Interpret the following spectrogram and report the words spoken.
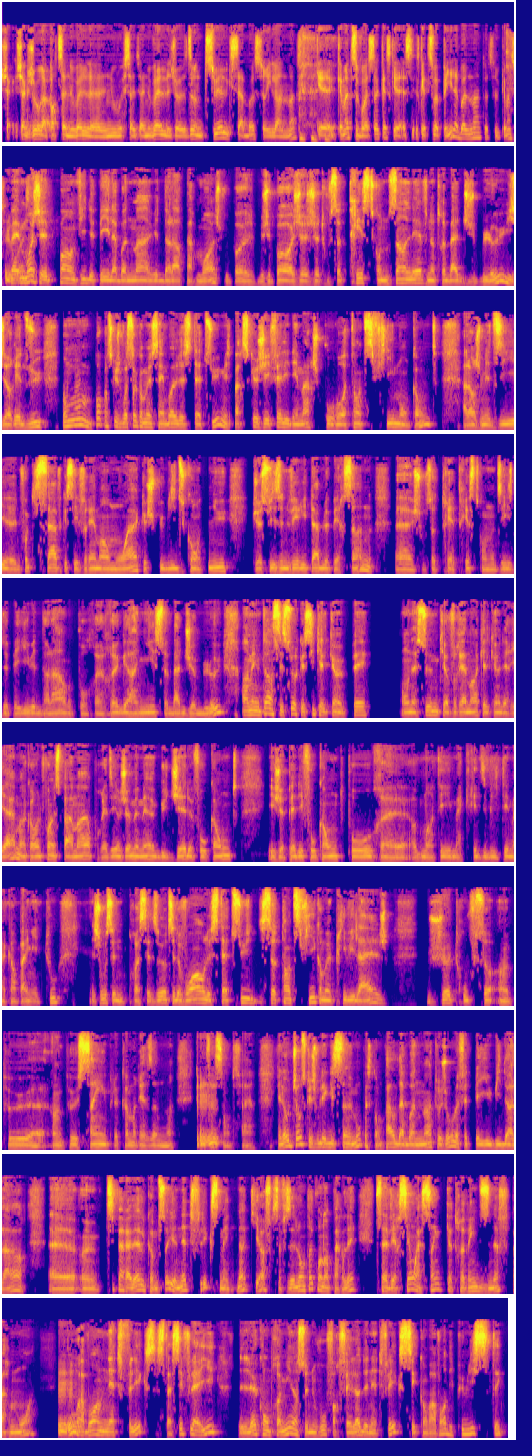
chaque, jour apporte sa nouvelle, euh, sa, nouvelle, je veux dire, une tuile qui s'abat sur Elon Musk. comment tu vois ça? Qu'est-ce que, est-ce que tu vas payer l'abonnement, toi? Comment tu le ben, Moi, j'ai pas envie de payer l'abonnement à 8 dollars par mois. Je veux pas, j'ai pas, je, je, trouve ça triste qu'on nous enlève notre badge bleu. Ils auraient dû, pas parce que je vois ça comme un symbole de statut, mais parce que j'ai fait les démarches pour authentifier mon compte. Alors, je me dis, euh, une fois qu'ils savent que c'est vraiment moi, que je publie du contenu, je suis une véritable personne, euh, je trouve ça très triste qu'on nous dise de payer 8 dollars pour euh, regagner ce badge bleu. En même temps, c'est sûr que si quelqu'un paie on assume qu'il y a vraiment quelqu'un derrière, mais encore une fois, un spammer pourrait dire je me mets un budget de faux comptes et je paie des faux comptes pour euh, augmenter ma crédibilité, ma campagne et tout. Je trouve que c'est une procédure, sais, de voir le statut s'authentifier comme un privilège. Je trouve ça un peu euh, un peu simple comme raisonnement, comme mm-hmm. façon de faire. Mais l'autre chose que je voulais glisser un mot, parce qu'on parle d'abonnement toujours, le fait de payer 8 dollars, euh, un petit parallèle comme ça, il y a Netflix maintenant qui offre, ça faisait longtemps qu'on en parlait, sa version à 5,99 par mois. Mm-hmm. Pour avoir Netflix, c'est assez flayé. Le compromis dans ce nouveau forfait-là de Netflix, c'est qu'on va avoir des publicités.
